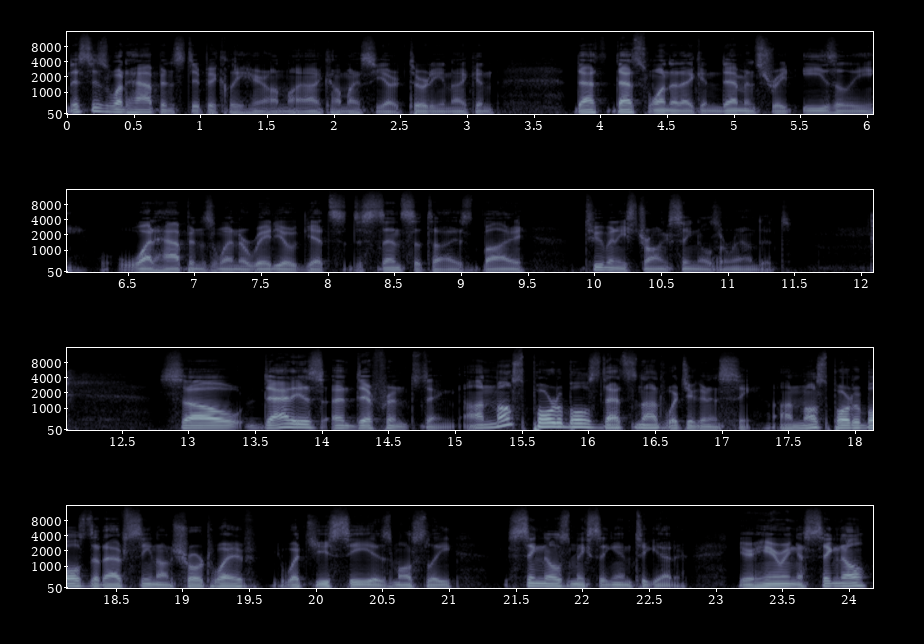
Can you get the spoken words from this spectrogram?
This is what happens typically here on my ICOM ICR30, and I can that's that's one that I can demonstrate easily what happens when a radio gets desensitized by too many strong signals around it. So that is a different thing. On most portables, that's not what you're going to see. On most portables that I've seen on shortwave, what you see is mostly signals mixing in together. You're hearing a signal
